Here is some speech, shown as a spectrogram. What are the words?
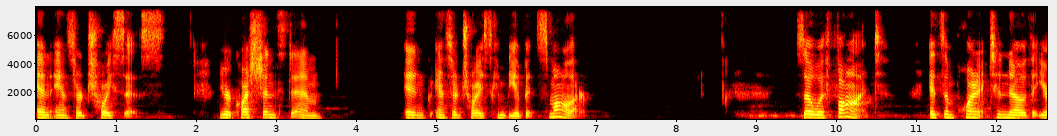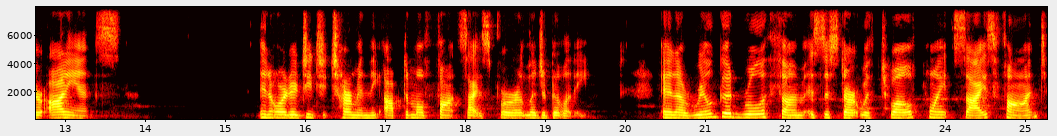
and answer choices. Your question stem and answer choice can be a bit smaller. So with font, it's important to know that your audience, in order to determine the optimal font size for legibility. And a real good rule of thumb is to start with 12 point size font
